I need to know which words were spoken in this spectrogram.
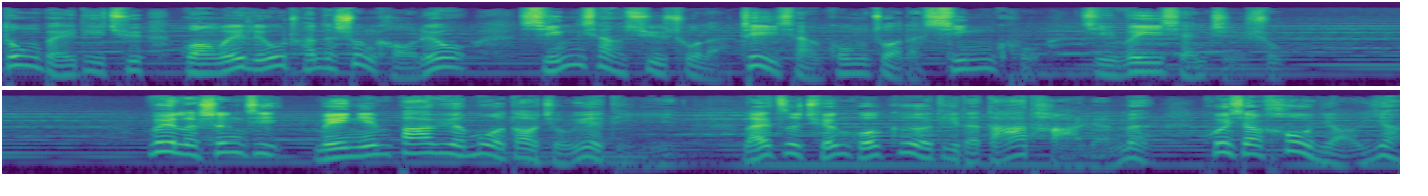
东北地区广为流传的顺口溜，形象叙述了这项工作的辛苦及危险指数。为了生计，每年八月末到九月底，来自全国各地的打塔人们会像候鸟一样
